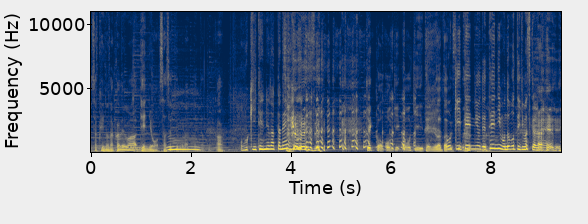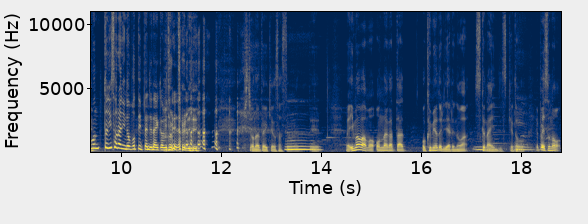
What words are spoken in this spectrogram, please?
作品の中では天女をさせてもらったりだとか。大きい天女だったね結構大きい大きい天女だった大きいで天にも登っていきますからね、はい、本当に空に登っていったんじゃないかみたいな。貴重な体験をさせてもらって。今はもう女形を組踊りでやるのは少ないんですけど、うん。えー、やっぱりその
